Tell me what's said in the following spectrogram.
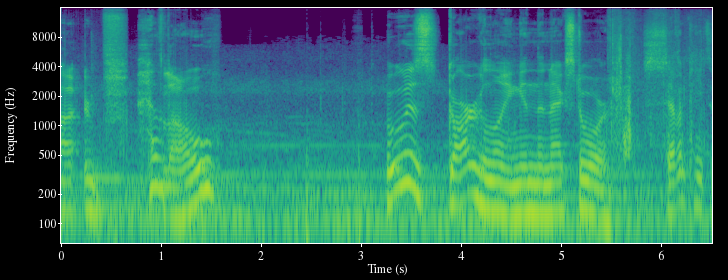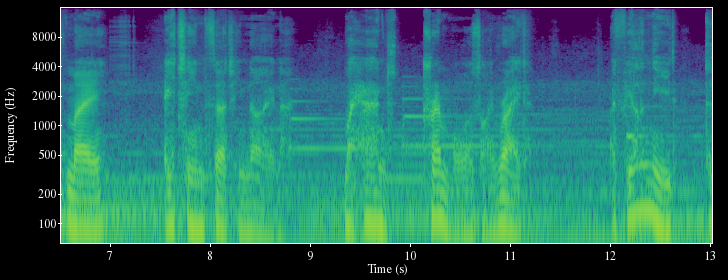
Uh, hello? Who is gargling in the next door? 17th of May, 1839. My hands tremble as I write. I feel a need to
